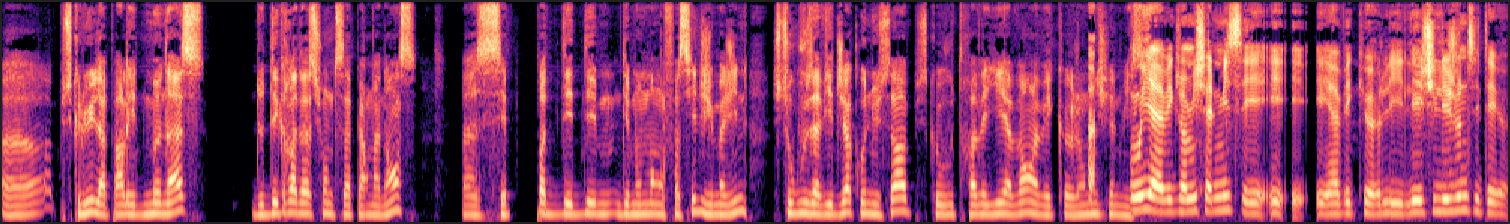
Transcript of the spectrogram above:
euh, puisque lui, il a parlé de menaces, de dégradation de sa permanence. Euh, c'est pas des, des, des moments faciles, j'imagine. Surtout que vous aviez déjà connu ça, puisque vous travailliez avant avec euh, Jean-Michel Miss. Oui, avec Jean-Michel Miss et, et, et, et avec euh, les, les Gilets jaunes, c'était euh,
